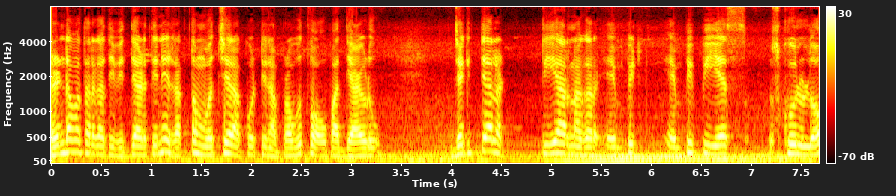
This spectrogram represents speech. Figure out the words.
రెండవ తరగతి విద్యార్థిని రక్తం వచ్చేలా కొట్టిన ప్రభుత్వ ఉపాధ్యాయుడు. Jagtial TR Nagar MP MPPS స్కూలులో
